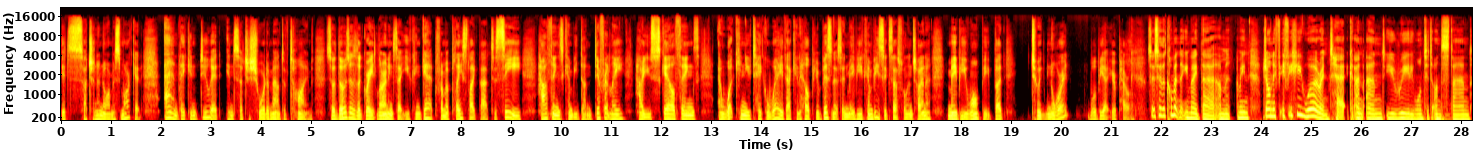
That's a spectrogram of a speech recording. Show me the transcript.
it's such an enormous market and they can do it in such a short amount of time. So, those are the great learnings that you can get from a place like that to see how things can be done differently, how you scale things, and what can you take away that can help your business. And maybe you can be successful in China, maybe you won't be, but to ignore it will be at your peril. So, so the comment that you made there, I mean, I mean John, if, if if you were in tech and and you really wanted to understand,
